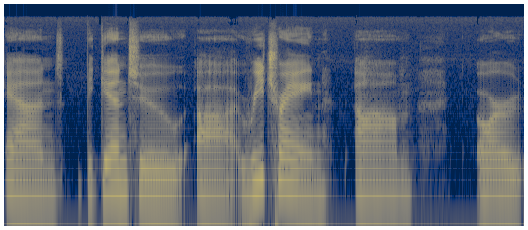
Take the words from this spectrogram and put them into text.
and begin to uh, retrain um, or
